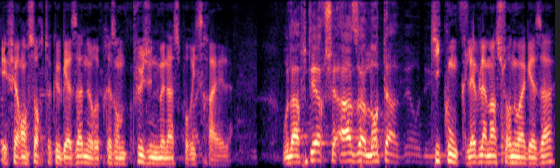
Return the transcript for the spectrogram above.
et faire en sorte que Gaza ne représente plus une menace pour Israël. Quiconque lève la main sur nous à Gaza,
